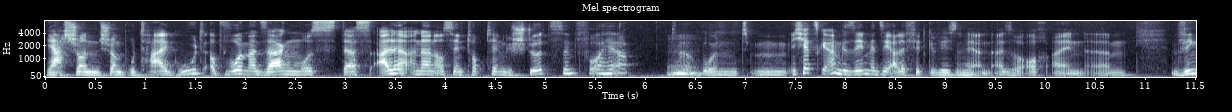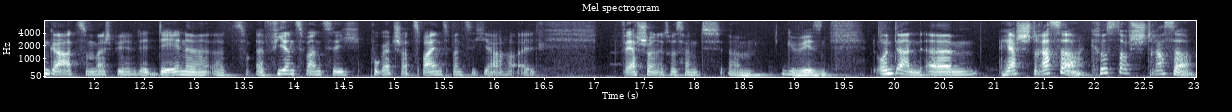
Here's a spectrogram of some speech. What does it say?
Ja, schon, schon brutal gut, obwohl man sagen muss, dass alle anderen aus den Top Ten gestürzt sind vorher. Mhm. Und mh, mm, ich hätte es gern gesehen, wenn sie alle fit gewesen wären. Also auch ein ähm, Wingard zum Beispiel, der Däne, äh, 24, äh, Pogacar 22 Jahre alt. Wäre schon interessant ähm, gewesen. Und dann ähm, Herr Strasser, Christoph Strasser.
